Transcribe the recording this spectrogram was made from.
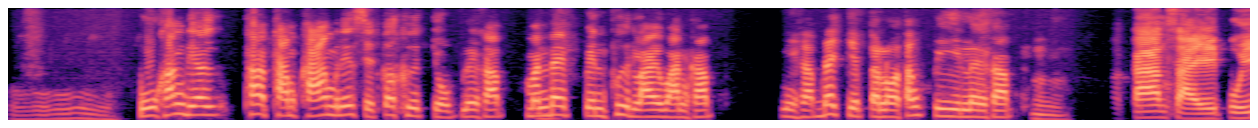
โอ้ปลูกครั้งเดียว ถ้าทำค้างมันนี้เสร็จก็คือจบเลยครับ มันได้เป็นพืชรายวันครับ นี่ครับ ได้เก็บตลอดทั้งปีเลยครับอืมการใส่ปุ๋ย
